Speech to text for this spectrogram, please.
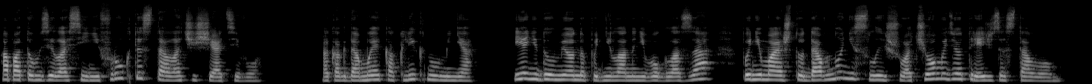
а потом взяла синий фрукт и стала очищать его. А когда Мэйк окликнул меня, я недоуменно подняла на него глаза, понимая, что давно не слышу, о чем идет речь за столом.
